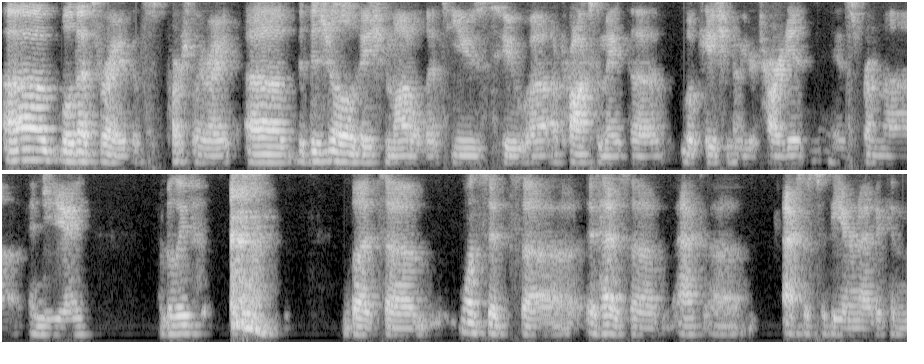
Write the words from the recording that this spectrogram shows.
Uh, well, that's right. That's partially right. Uh, the digital elevation model that's used to uh, approximate the location of your target is from uh, NGA, I believe. but uh, once it's uh, it has uh, ac- access to the internet, it can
